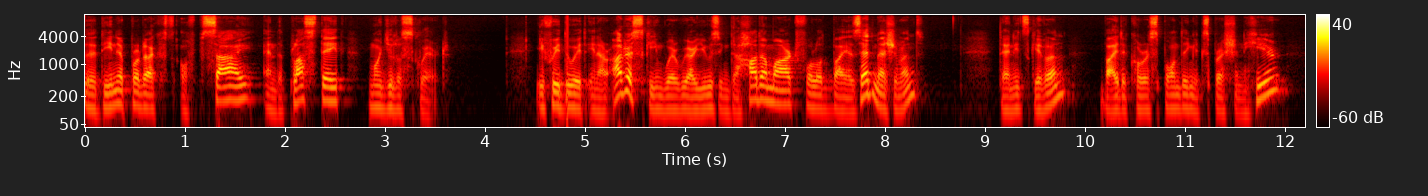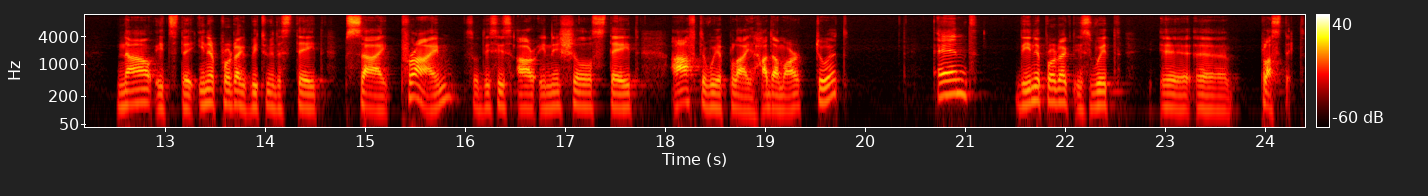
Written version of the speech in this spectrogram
uh, the inner product of psi and the plus state modulo squared. If we do it in our other scheme where we are using the Hadamard followed by a z measurement, then it's given by the corresponding expression here. Now it's the inner product between the state psi prime, so this is our initial state after we apply Hadamard to it, and the inner product is with uh, uh, plus state.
